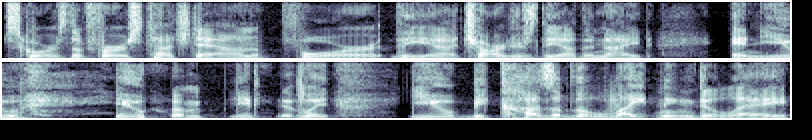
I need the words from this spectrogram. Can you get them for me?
scores the first touchdown for the uh, Chargers the other night, and you you immediately you because of the lightning delay,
